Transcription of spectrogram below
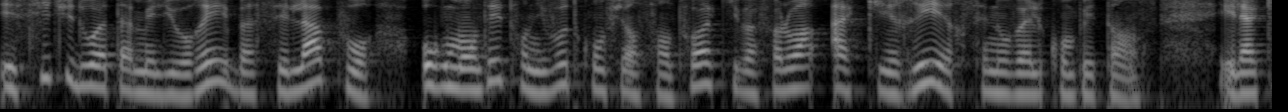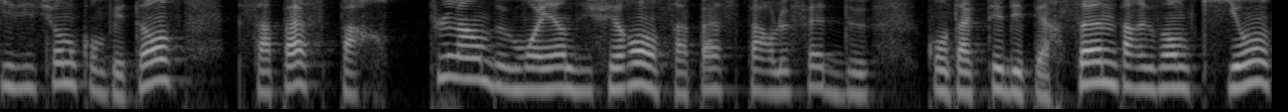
Et si tu dois t'améliorer, bah, c'est là pour augmenter ton niveau de confiance en toi qu'il va falloir acquérir ces nouvelles compétences. Et l'acquisition de compétences, ça passe par plein de moyens différents. Ça passe par le fait de contacter des personnes, par exemple, qui ont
